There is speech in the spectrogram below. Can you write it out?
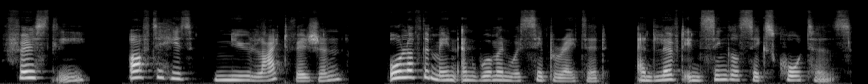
Firstly, after his new light vision, all of the men and women were separated and lived in single sex quarters.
